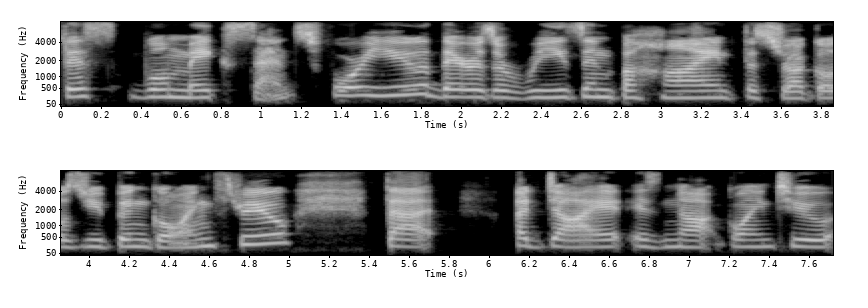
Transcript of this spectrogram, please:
this will make sense for you. There is a reason behind the struggles you've been going through that a diet is not going to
